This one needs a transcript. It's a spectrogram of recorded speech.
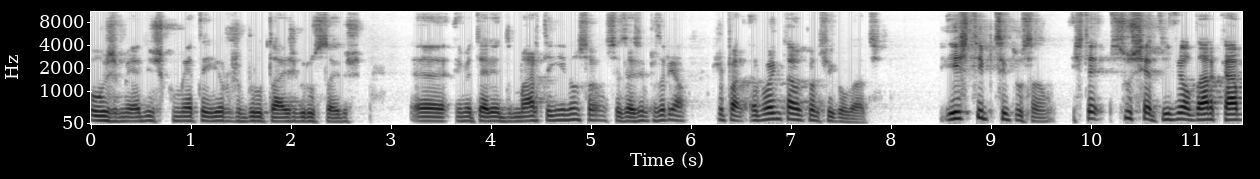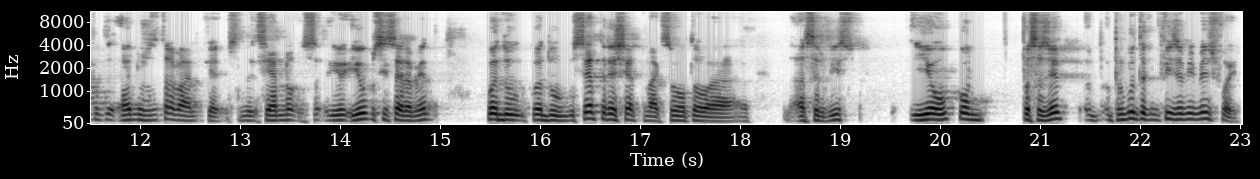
ou os médios que cometem erros brutais, grosseiros, uh, em matéria de marketing e não só, seja empresarial. Repare, a Boeing estava com dificuldades. Este tipo de situação, isto é suscetível de dar cabo de anos de trabalho. Se, se é no, se, eu, eu, sinceramente, quando, quando o 737 MAX voltou a, a serviço, e eu, como passageiro, a pergunta que me fiz a mim mesmo foi:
